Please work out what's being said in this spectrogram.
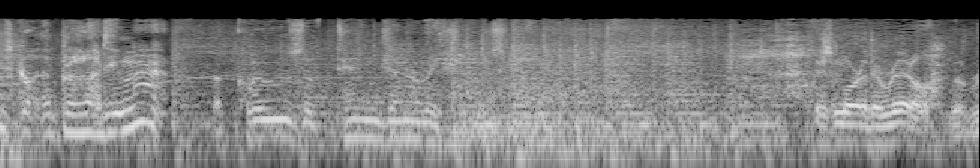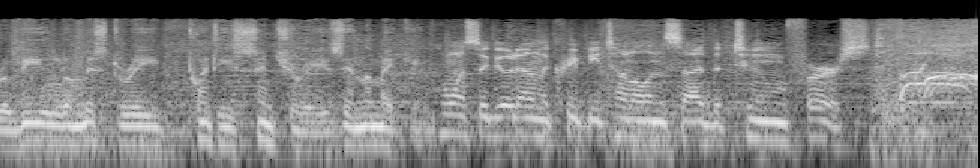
He's got the bloody map. The clues of ten generations. There's more to the riddle. Will reveal a mystery 20 centuries in the making. Who wants to go down the creepy tunnel inside the tomb first? Ah!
